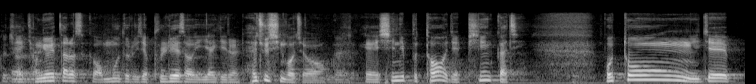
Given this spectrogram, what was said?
그쵸, 예, 네. 경력에 따라서 그 업무들을 이제 분리해서 이야기를 해주신 거죠. 예, 신입부터 이제 PM까지. 보통 이제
